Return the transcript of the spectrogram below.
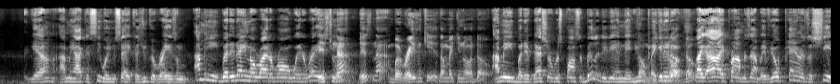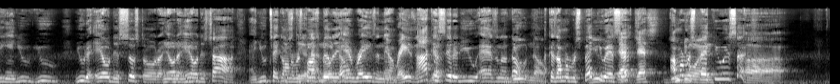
yeah, I mean, I can see what you say because you could raise them. I mean, but it ain't no right or wrong way to raise. It's children. not. It's not. But raising kids don't make you no adult. I mean, but if that's your responsibility, then then you Don't picking you it no up. adult. Like I prime example, if your parents are shitty and you you you the eldest sister or the, or the eldest child, and you take on the Mm-hmm. not no responsibility and raising And them, raising, I yeah. consider you as an adult. No, because I'm gonna respect you, You- as that- such. That's you I'm gonna respect you as such. Uh,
